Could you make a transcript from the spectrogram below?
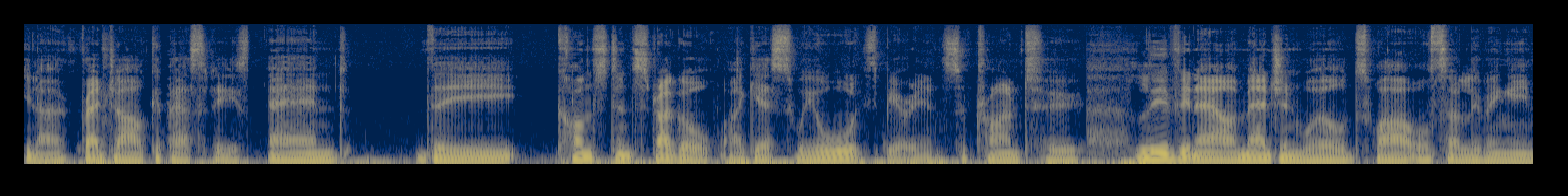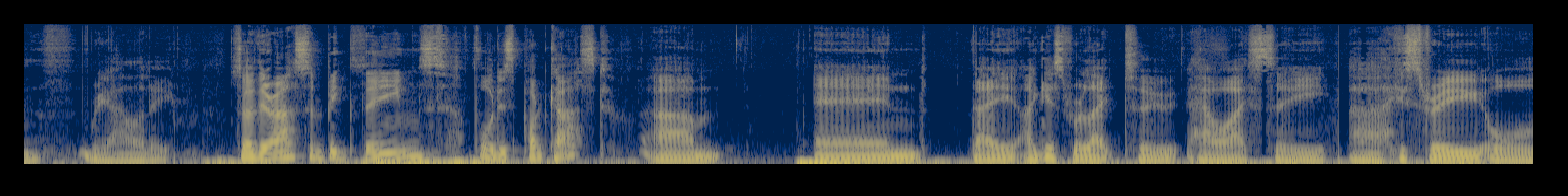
you know, fragile capacities and the constant struggle, I guess, we all experience of trying to live in our imagined worlds while also living in reality. So, there are some big themes for this podcast, um, and they, I guess, relate to how I see uh, history or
